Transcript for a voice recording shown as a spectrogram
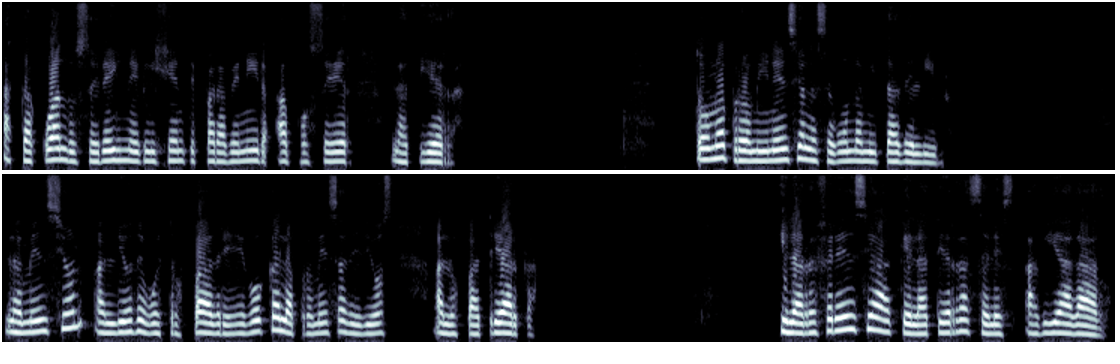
¿Hasta cuándo seréis negligentes para venir a poseer la tierra? Toma prominencia en la segunda mitad del libro. La mención al Dios de vuestros padres evoca la promesa de Dios a los patriarcas y la referencia a que la tierra se les había dado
